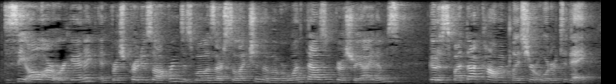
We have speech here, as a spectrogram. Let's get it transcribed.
To see all our organic and fresh produce offerings, as well as our selection of over 1,000 grocery items, go to spud.com and place your order today.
